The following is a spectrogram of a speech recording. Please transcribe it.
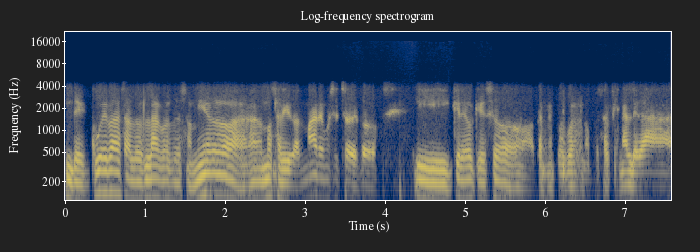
de cuevas a los lagos de Somiedo, a- hemos salido al mar, hemos hecho de todo. Y creo que eso también, pues bueno, pues al final le da,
